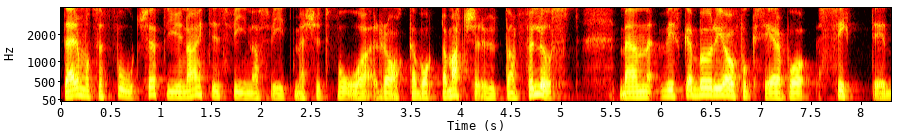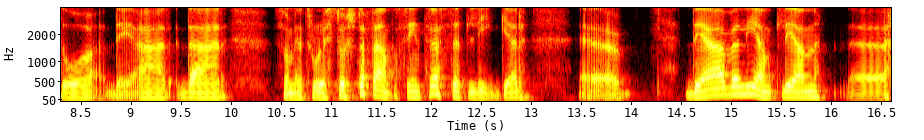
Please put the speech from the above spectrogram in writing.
Däremot så fortsätter Uniteds fina svit med 22 raka bortamatcher utan förlust. Men vi ska börja och fokusera på City då det är där som jag tror det största fantasyintresset ligger det är väl egentligen eh,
